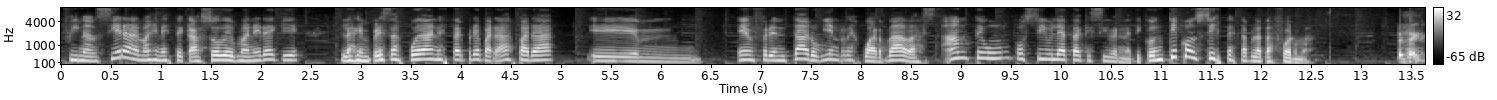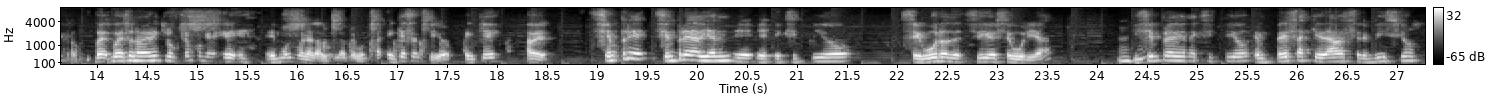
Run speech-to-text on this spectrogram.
financiera, además en este caso, de manera que las empresas puedan estar preparadas para em, enfrentar o bien resguardadas ante un posible ataque cibernético. ¿En qué consiste esta plataforma? Perfecto. Voy a hacer una breve introducción porque es, muy buena la, pregunta. ¿En qué sentido? En qué, a ver, siempre, siempre habían eh, eh, existido seguros de ciberseguridad y siempre habían existido empresas que daban servicios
